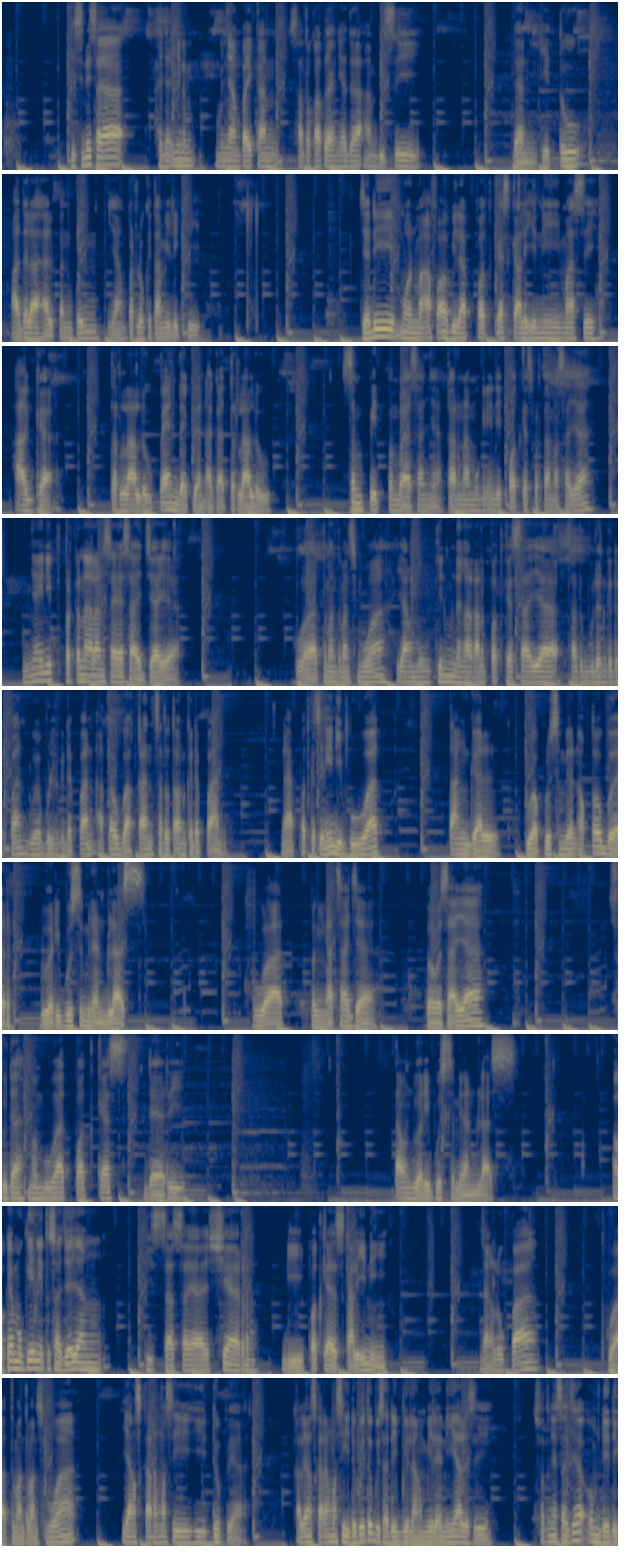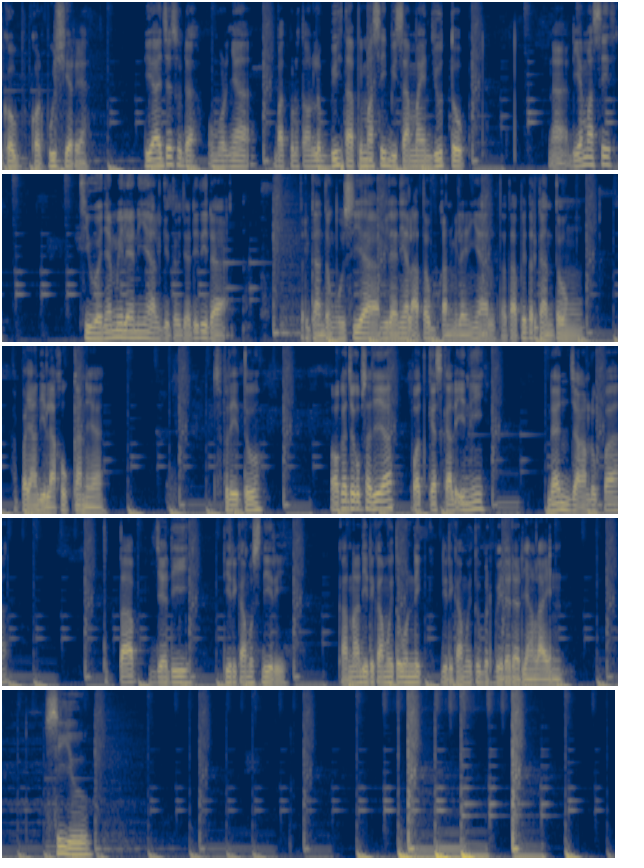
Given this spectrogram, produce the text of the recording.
di sini saya hanya ingin menyampaikan satu kata yang ini adalah ambisi. Dan itu adalah hal penting yang perlu kita miliki. Jadi mohon maaf apabila podcast kali ini masih agak terlalu pendek dan agak terlalu sempit pembahasannya karena mungkin ini podcast pertama saya ini perkenalan saya saja ya buat teman-teman semua yang mungkin mendengarkan podcast saya satu bulan ke depan, dua bulan ke depan, atau bahkan satu tahun ke depan. Nah, podcast ini dibuat tanggal 29 Oktober 2019. Buat pengingat saja bahwa saya sudah membuat podcast dari tahun 2019. Oke, mungkin itu saja yang bisa saya share di podcast kali ini. Jangan lupa buat teman-teman semua yang sekarang masih hidup ya. Kalau yang sekarang masih hidup itu bisa dibilang milenial sih. Contohnya saja Om Deddy Corbusier ya. Dia aja sudah umurnya 40 tahun lebih tapi masih bisa main YouTube. Nah, dia masih jiwanya milenial gitu. Jadi tidak tergantung usia milenial atau bukan milenial tetapi tergantung apa yang dilakukan ya. Seperti itu. Oke cukup saja ya podcast kali ini. Dan jangan lupa tetap jadi diri kamu sendiri. Karena diri kamu itu unik diri kamu itu berbeda dari yang lain. See you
